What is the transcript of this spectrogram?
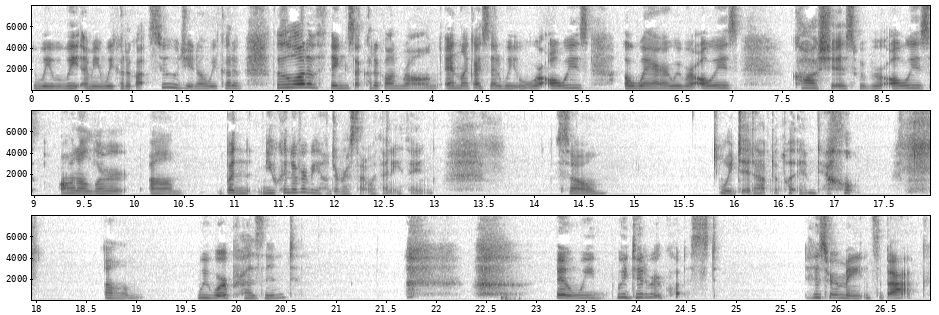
we, we I mean we could have got sued, you know, we could have there's a lot of things that could have gone wrong. And like I said, we were always aware, we were always cautious, we were always on alert. Um but you can never be 100% with anything. So we did have to put him down. Um, we were present, and we we did request his remains back.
